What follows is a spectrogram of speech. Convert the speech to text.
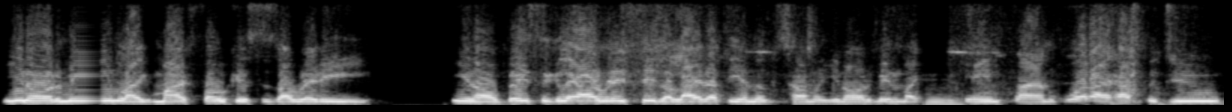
You know what I mean? Like my focus is already, you know, basically I already see the light at the end of the tunnel. You know what I mean? My mm. game plan, what I have to do,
